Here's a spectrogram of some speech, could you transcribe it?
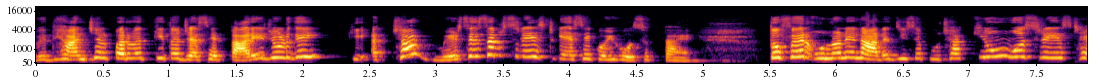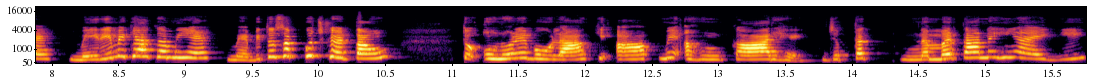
विध्यांचल पर्वत की तो जैसे तारे जुड़ गई कि अच्छा मेरे से सब श्रेष्ठ कैसे कोई हो सकता है? तो फिर उन्होंने नारद जी से पूछा, क्यों वो श्रेष्ठ है? मेरे में क्या कमी है? मैं भी तो सब कुछ करता हूँ। तो उन्होंने बोला कि आप में अहंकार है। जब तक नम्रता नहीं आएगी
